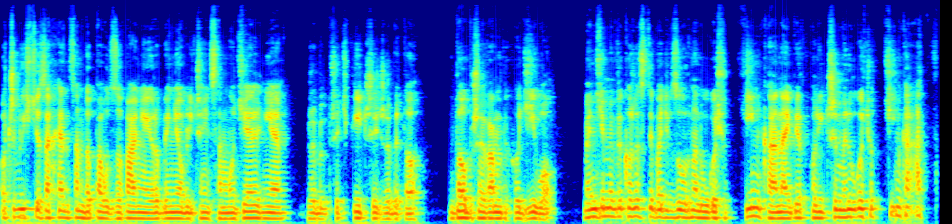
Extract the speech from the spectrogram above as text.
Oczywiście zachęcam do pauzowania i robienia obliczeń samodzielnie, żeby przećwiczyć, żeby to dobrze Wam wychodziło. Będziemy wykorzystywać wzór na długość odcinka. Najpierw policzymy długość odcinka AC,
